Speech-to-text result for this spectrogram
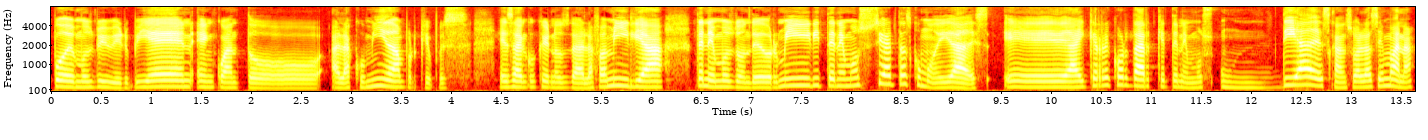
podemos vivir bien en cuanto a la comida, porque pues es algo que nos da la familia, tenemos donde dormir y tenemos ciertas comodidades. Eh, hay que recordar que tenemos un día de descanso a la semana,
